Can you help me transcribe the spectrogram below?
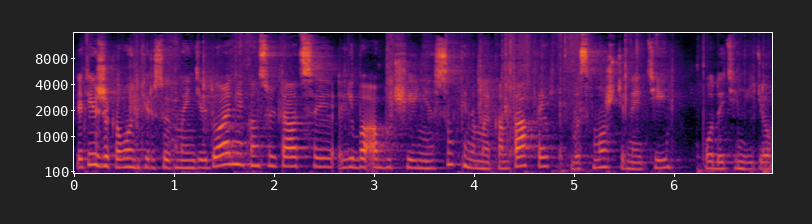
Для тех же, кого интересуют мои индивидуальные консультации, либо обучение, ссылки на мои контакты вы сможете найти под этим видео.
